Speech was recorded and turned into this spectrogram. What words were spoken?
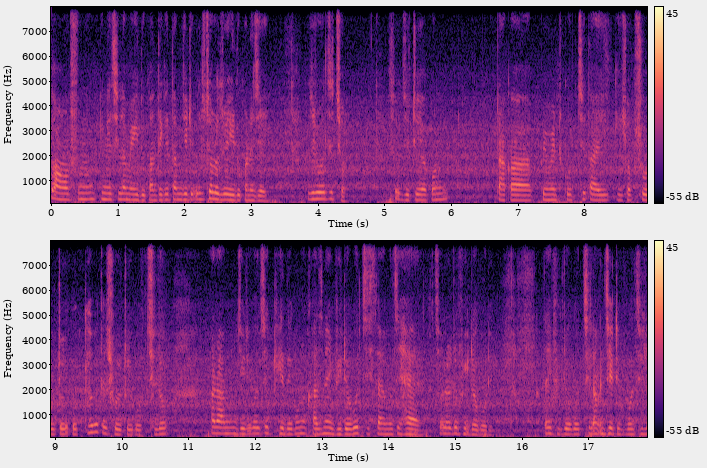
তো আমার ফোনও কিনেছিলাম এই দোকান থেকে, তো আমি যেটি বলছি, চলো যে এই দোকানে যাই। যেটি বলছে চল সো যেটি এখন টাকা পেমেন্ট করছে, তাই কী সব সই টই করতে হবে? তাই সই টই করছিল। আর আমি যেটি বলছে খেদে কোনো কাজ নেই ভিডিও করছিস? তাই আমি বলছি হ্যাঁ চলো একটু ভিডিও করি। তাই ভিডিও করছিলাম যেটি বলছিল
